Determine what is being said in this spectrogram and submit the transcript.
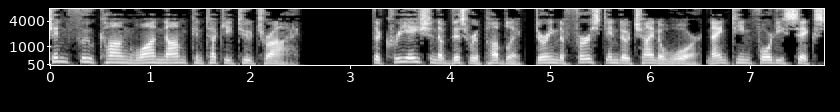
Chinh Phu Kong Hua Nam Kentucky Tu Tri. The creation of this republic, during the First Indochina War 1946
